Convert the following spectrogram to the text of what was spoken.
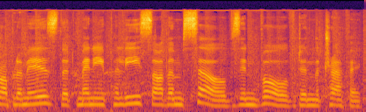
Problem is that many police are themselves involved in the traffic.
